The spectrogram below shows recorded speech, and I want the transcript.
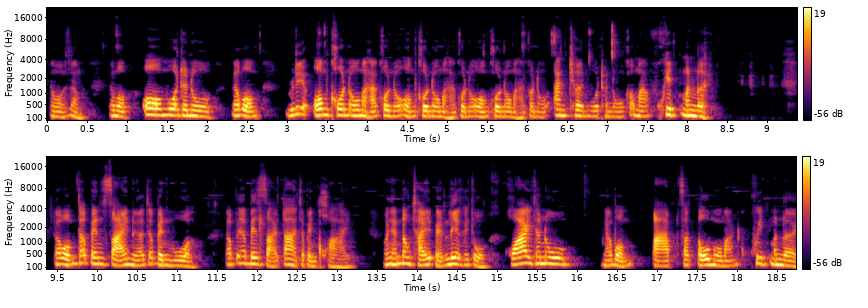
นะผมซ้ำนะผมโอมวัวธนูนะผมเรียกโอมโคโนมหาโคโนโอมโคโนมหาโคโนโอมโคโนมหาโคโนอัญเชิญวัวธนูเข้ามาคิดมันเลยนะผมถ้าเป็นสายเหนือจะเป็นวัวถ้าเป็นสายใต้จะเป็นควาย เพราะฉะนั้นต้องใช้เป็นเรียกให้ถูกควายธนูนะผม ปราบศัตรูหมู่มานควิดมันเลย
